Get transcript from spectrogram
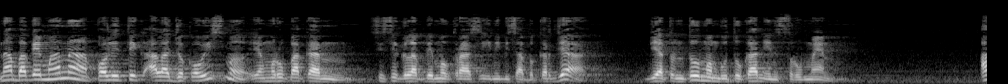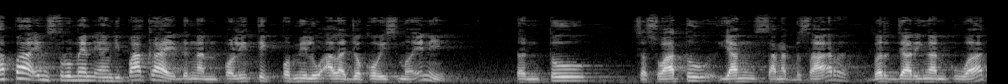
Nah, bagaimana politik ala Jokowisme yang merupakan sisi gelap demokrasi ini bisa bekerja? Dia tentu membutuhkan instrumen. Apa instrumen yang dipakai dengan politik pemilu ala Jokowisme ini? Tentu sesuatu yang sangat besar, berjaringan kuat,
